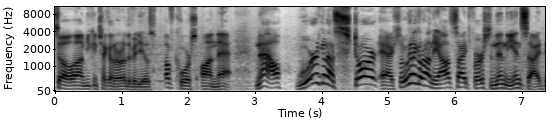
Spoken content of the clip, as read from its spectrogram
So um, you can check out our other videos, of course, on that. Now, we're gonna start actually, we're gonna go around the outside first and then the inside,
